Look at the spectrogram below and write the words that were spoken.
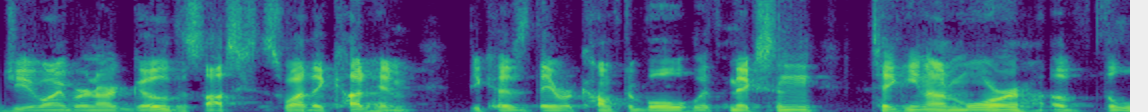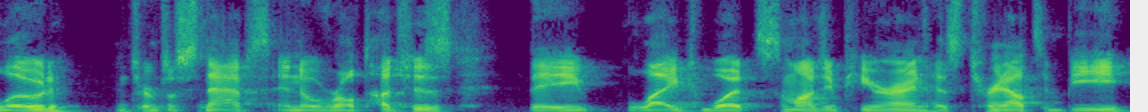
Giovanni Bernard go this offseason. That's why they cut him because they were comfortable with Mixon taking on more of the load in terms of snaps and overall touches. They liked what Samaje Perine has turned out to be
